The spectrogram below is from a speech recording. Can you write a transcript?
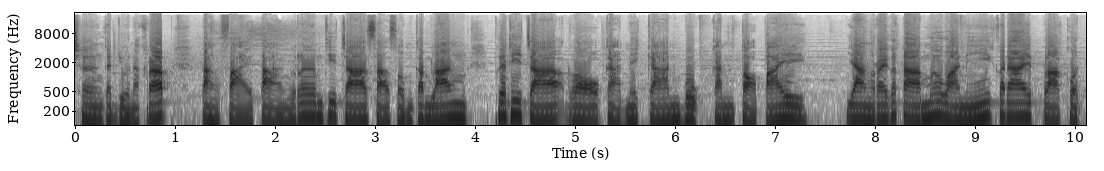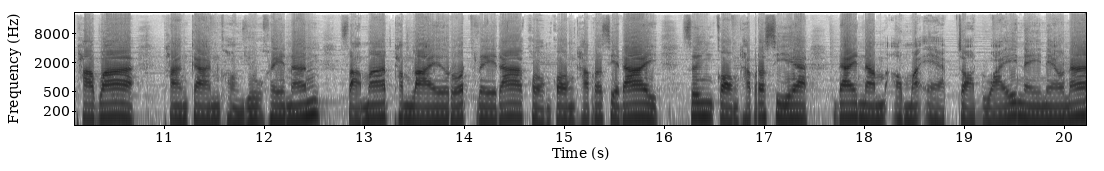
เชิงกันอยู่นะครับ ต่างฝ่ายต่างเริ่มที่จะสะสมกำลัง เพื่อที่จะรอโอกาสในการบุกกันต่อไปอย่างไรก็ตามเมื่อวานนี้ก็ได้ปรากฏภาพว่า ทางการของยูเครนนั้น สามารถทำลายรถเรดาร์ของกองทัพรัสเซียได้ ซึ่งกองทัพรัสเซียได้นำเอามาแอบจอดไว้ในแนวหน้า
